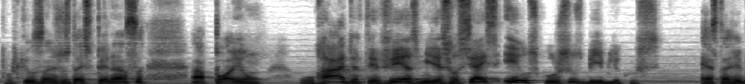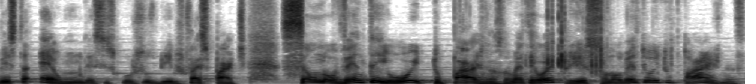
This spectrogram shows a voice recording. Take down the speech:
porque os Anjos da Esperança apoiam o rádio, a TV, as mídias sociais e os cursos bíblicos. Esta revista é um desses cursos bíblicos que faz parte. São 98 páginas, 98? Isso, são 98 páginas,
